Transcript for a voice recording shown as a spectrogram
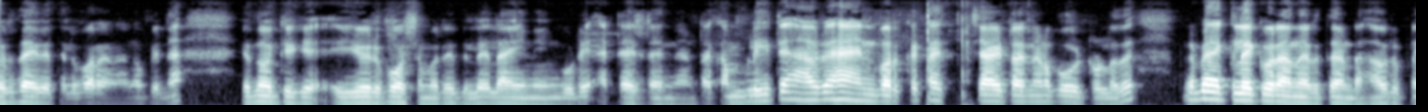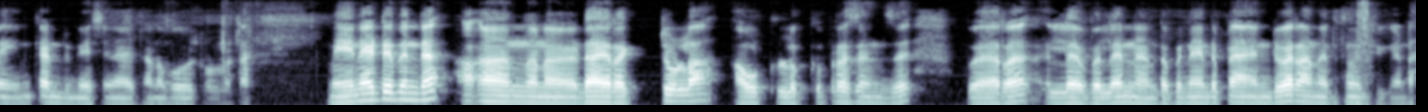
ഒരു ധൈര്യത്തിൽ പറയണതാണ് പിന്നെ ഇത് നോക്കിക്കേ ഈ ഒരു പോർഷൻ വരെ ഇതിൽ ലൈനിങ് കൂടി അറ്റാച്ച്ഡ് തന്നെയാണ് കംപ്ലീറ്റ് ആ ഒരു ഹാൻഡ് വർക്ക് ടച്ച് ആയിട്ട് തന്നെയാണ് പോയിട്ടുള്ളത്. പിന്നെ ബാക്കിലേക്ക് വരാൻ നേരത്തെ ഉണ്ട് ആ ഒരു പ്ലെയിൻ കണ്ടിന്യൂഷൻ ആയിട്ടാണ് പോയിട്ടുള്ളത് മെയിൻ ആ, ആ, എന്താണ് ഡയറക്റ്റ് ഉള്ള ഔട്ട്ലുക്ക് പ്രസൻസ് വേറെ ലെവൽ തന്നെയുണ്ട് പിന്നെ അതിന്റെ പാന്റ് വരാൻ നേരത്തെ നോക്കിക്കേണ്ട.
